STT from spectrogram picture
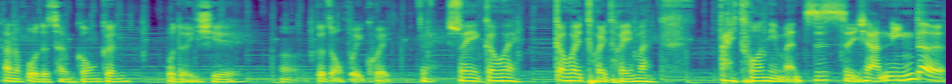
它能获得成功，跟获得一些呃各种回馈。对，所以各位各位腿腿们。拜托你们支持一下，您的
